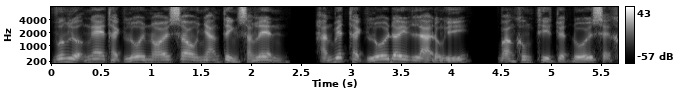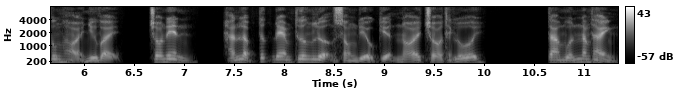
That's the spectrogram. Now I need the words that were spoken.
Vương Lượng nghe Thạch Lôi nói sau nhãn tình sáng lên, hắn biết Thạch Lôi đây là đồng ý, bằng không thì tuyệt đối sẽ không hỏi như vậy, cho nên, hắn lập tức đem thương lượng xong điều kiện nói cho Thạch Lôi. Ta muốn năm thành.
